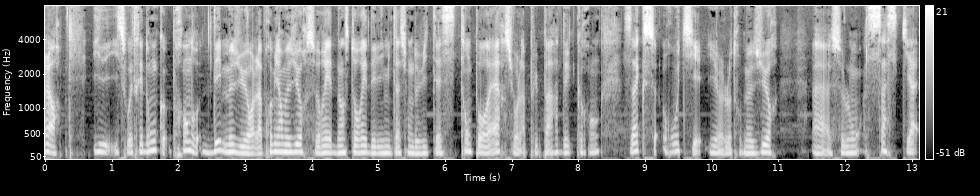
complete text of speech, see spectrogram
Alors, il, souhaiterait donc prendre des mesures. La première mesure serait d'instaurer des limitations de vitesse temporaires sur la plupart des grands axes routiers. L'autre mesure, euh, selon Saskia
